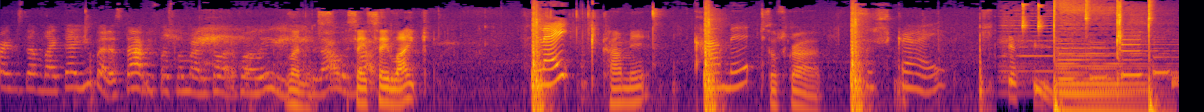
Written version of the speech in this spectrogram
crazy stuff like that? You better stop before somebody call the police. London. 'Cause I was Say say like, Like, comment, comment, subscribe. subscribe. Yes, please.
